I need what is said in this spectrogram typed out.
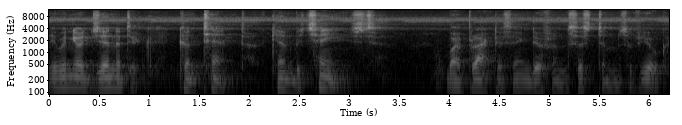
even your genetic content can be changed by practicing different systems of yoga.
